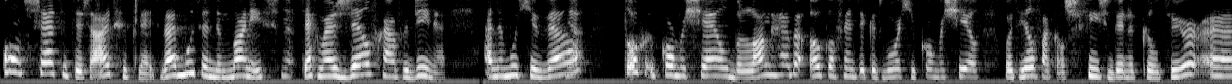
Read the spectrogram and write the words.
ontzettend is uitgekleed. Wij moeten de monies, ja. zeg maar, zelf gaan verdienen. En dan moet je wel ja. Toch een commercieel belang hebben. Ook al vind ik het woordje commercieel wordt heel vaak als vies binnen cultuur. Uh,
